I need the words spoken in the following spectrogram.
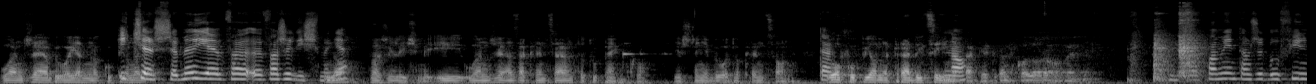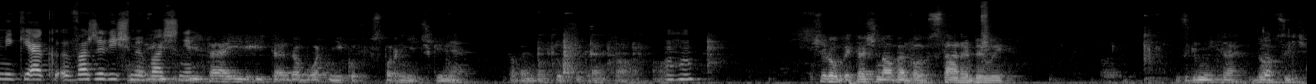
U Andrzeja było jedno I kupione. cięższe. My je wa- ważyliśmy, nie? No, ważyliśmy i u Andrzeja zakręcałem to tu pękło. Jeszcze nie było dokręcone. Tak. Było kupione tradycyjne, No. takie tam kolorowe. nie? Bo Pamiętam, że był filmik, jak ważyliśmy właśnie. I, I te, i, i te do błotników, sporniczki, nie? To będą tu przykręcone. O. Mhm. Śruby też nowe, bo stare były zgnite dosyć.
